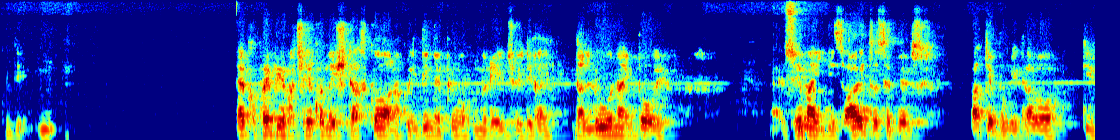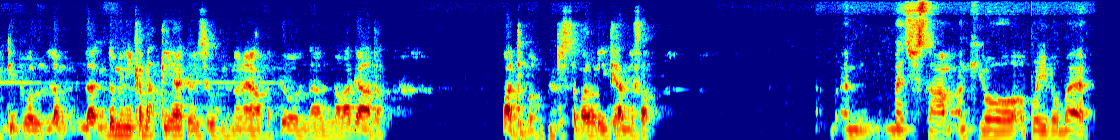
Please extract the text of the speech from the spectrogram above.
Quindi, mm, Ecco, poi è più facile quando esci da scuola, quindi nel primo pomeriggio, io direi, dall'una in poi. eh, sì, Prima di solito, se, infatti io pubblicavo ti- tipo la, la domenica mattina, che non era proprio una, una vagata, ma tipo, ti sto parlando di tre anni fa. Ehm, Beh, ci sta, anch'io, poi vabbè,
